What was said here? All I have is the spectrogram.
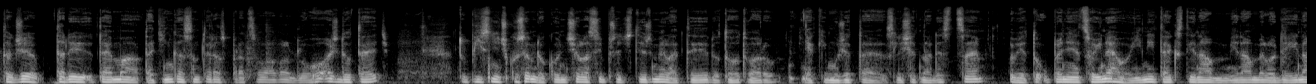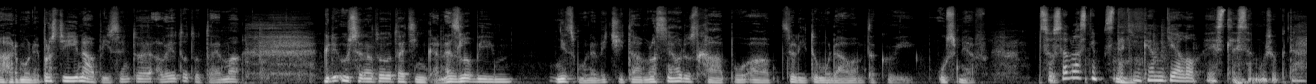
Takže tady téma tatínka jsem teda zpracovával dlouho až doteď. Tu písničku jsem dokončil asi před čtyřmi lety do toho tvaru, jaký můžete slyšet na desce. Je to úplně něco jiného, jiný text, jiná, jiná melodie, jiná harmonie, prostě jiná píseň to je, ale je to to téma, kdy už se na toho tatínka nezlobím, nic mu nevyčítám, vlastně ho dost chápu a celý tomu dávám takový úsměv. Co se vlastně s tatínkem dělo, jestli se můžu ptát?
